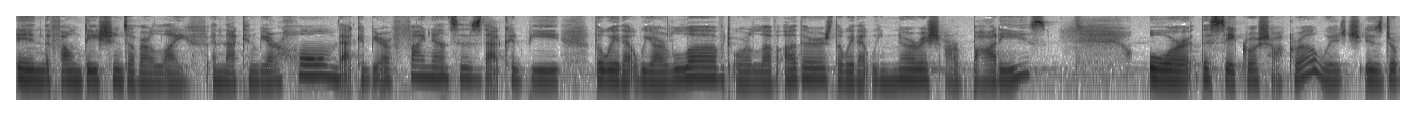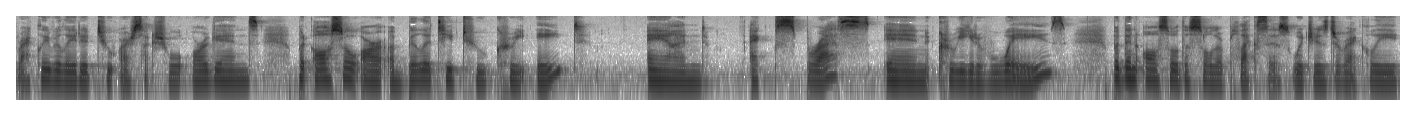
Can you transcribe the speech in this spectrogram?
in the foundations of our life. And that can be our home, that could be our finances, that could be the way that we are loved or love others, the way that we nourish our bodies or the sacral chakra, which is directly related to our sexual organs, but also our ability to create and express in creative ways, but then also the solar plexus, which is directly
